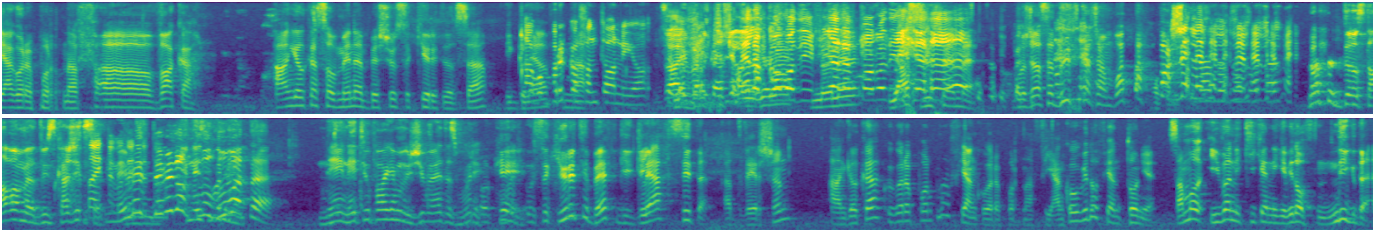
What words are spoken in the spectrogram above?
Ја го репортнав. А, вака. Ангелка со мене беше у security да се и А го гледав бркав на... Антонио. Да, и Кике, леле погоди, фијале погоди! Јас слушај ме. Може да се доискажам, what the fuck? Леле, леле, леле, леле. Брате, те оставаме, доискажи се. Не ме, не ме Не наслудувате. Не, не ти упаѓаме ужива, ете збори. Океј, у security бев ги гледав сите. Adversion, Ангелка кој го репортнав, Јанко го репортнав, Јанко го видов и Антонија. Само Иван и Кике не ги видов нигде.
